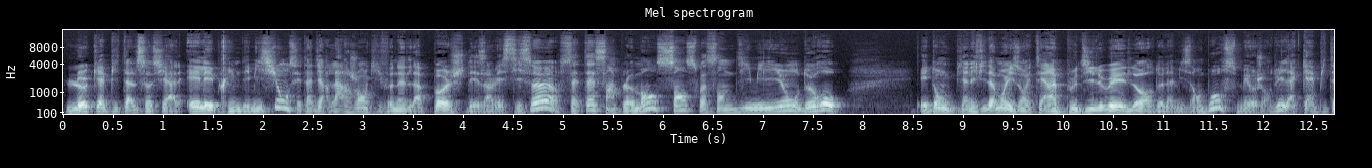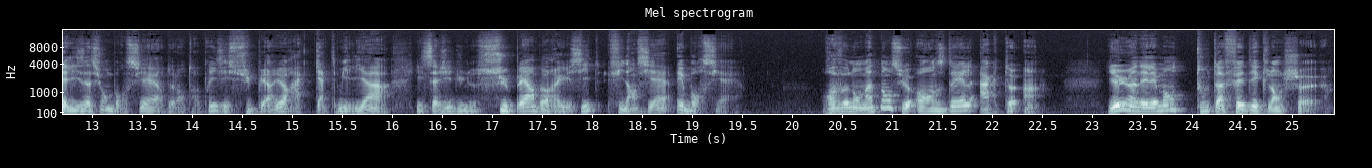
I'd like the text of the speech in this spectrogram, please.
le capital social et les primes d'émission, c'est-à-dire l'argent qui venait de la poche des investisseurs, c'était simplement 170 millions d'euros. Et donc, bien évidemment, ils ont été un peu dilués lors de la mise en bourse, mais aujourd'hui, la capitalisation boursière de l'entreprise est supérieure à 4 milliards. Il s'agit d'une superbe réussite financière et boursière. Revenons maintenant sur Hornsdale Acte 1. Il y a eu un élément tout à fait déclencheur.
